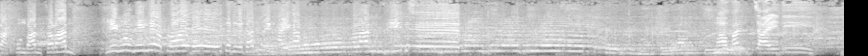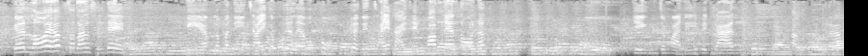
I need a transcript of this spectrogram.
ศักดิ์คุณพันธ์สรันยิงลูกนี้เรียบร้อยโอ้โหจะเหนือชั้นไปไหนครับสรันสีเดชมามั่นใจนี่ เกินร้อยครับสตังสีเดชนี่ครับแล้วมาดีใจกับเพื่อนเลยว่าโอ้เพื่อนนี่ใจหายใจความแน่นอนครับโอ้จริงจังหวะนี้เป็นการทำตูนะครับ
